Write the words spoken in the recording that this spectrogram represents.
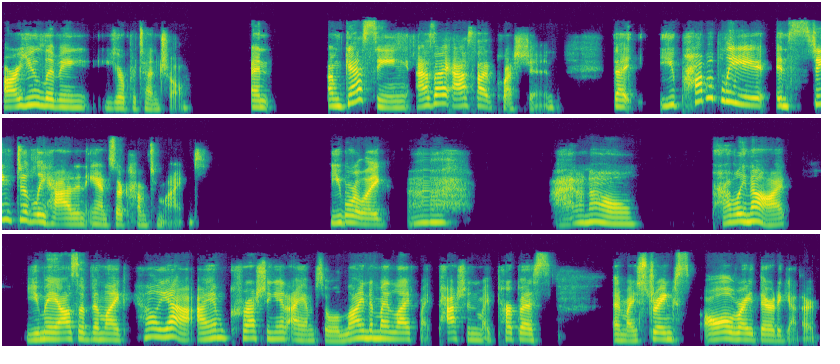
Are you living your potential? And I'm guessing as I ask that question, that you probably instinctively had an answer come to mind. You were like, I don't know. Probably not. You may also have been like, hell yeah, I am crushing it. I am so aligned in my life, my passion, my purpose, and my strengths all right there together.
